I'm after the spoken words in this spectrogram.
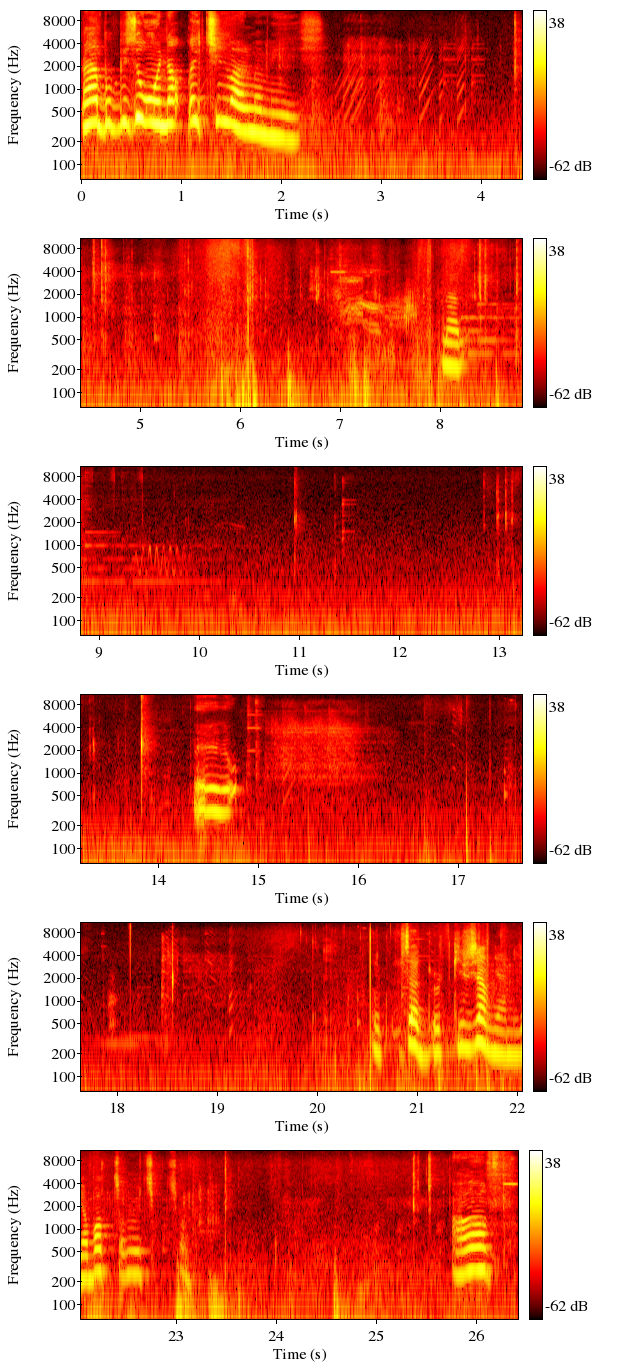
Ha bu bizi oynatmak için vermemiş. Nerede? Evet. Arkadaşlar 4 gireceğim yani. Ya batacağım ya çıkacağım. Af.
